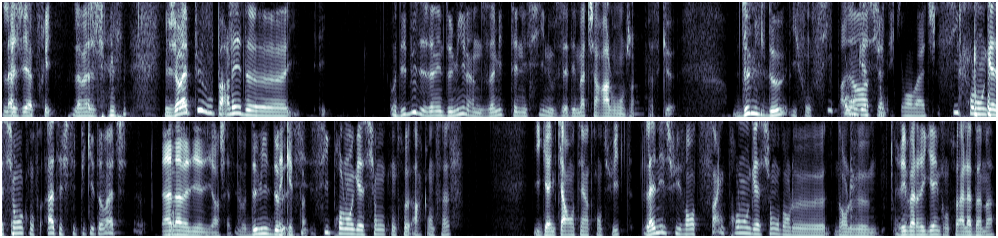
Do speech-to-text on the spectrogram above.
Là, j'ai appris. J'aurais pu vous parler de. Au début des années 2000, hein, nos amis de Tennessee nous faisaient des matchs à rallonge. Hein, parce que 2002, ils font 6 prolongations. 6 prolongations contre. Ah, t'as piqué ton match Ah non, vas-y, vas-y, enchaîne. 2002, 6 prolongations contre Arkansas. Ils gagnent 41-38. L'année suivante, 5 prolongations dans le, dans le rivalry game contre Alabama.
